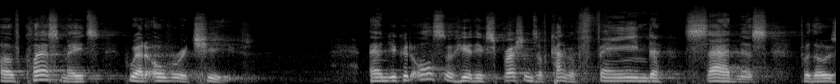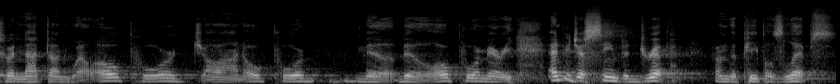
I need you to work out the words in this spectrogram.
of classmates who had overachieved. And you could also hear the expressions of kind of a feigned sadness for those who had not done well. Oh, poor John. Oh, poor Bill. Oh, poor Mary. Envy just seemed to drip from the people's lips.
